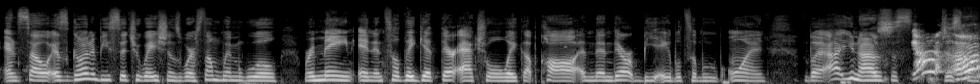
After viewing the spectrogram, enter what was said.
And so it's going to be situations where some women will remain in until they get their actual wake up call and then they'll be able to move on but I, you know, I was just, Yeah, just I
